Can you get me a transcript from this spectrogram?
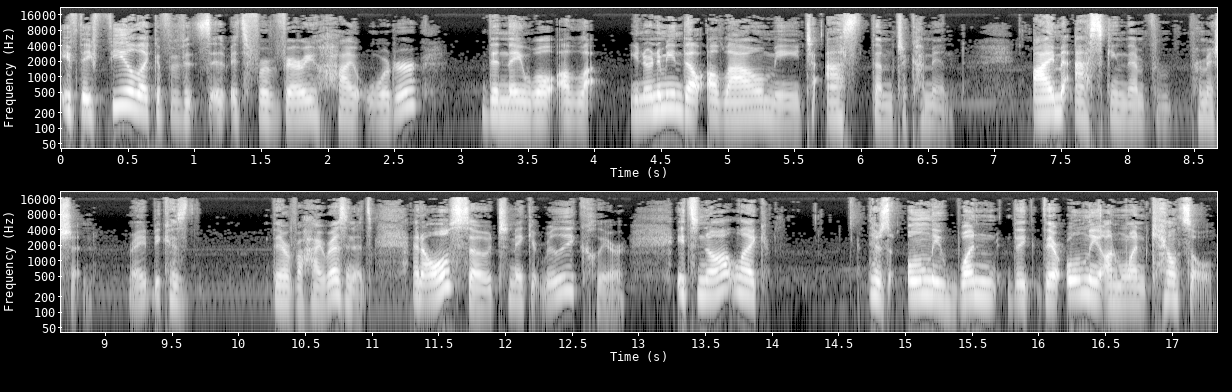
If they feel like if it's, if it's for a very high order, then they will allow, you know what I mean? They'll allow me to ask them to come in. I'm asking them for permission, right? Because they're of a high resonance. And also, to make it really clear, it's not like there's only one, they're only on one council.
